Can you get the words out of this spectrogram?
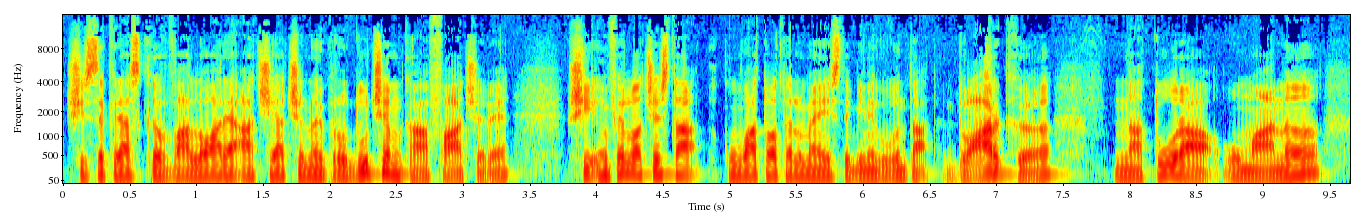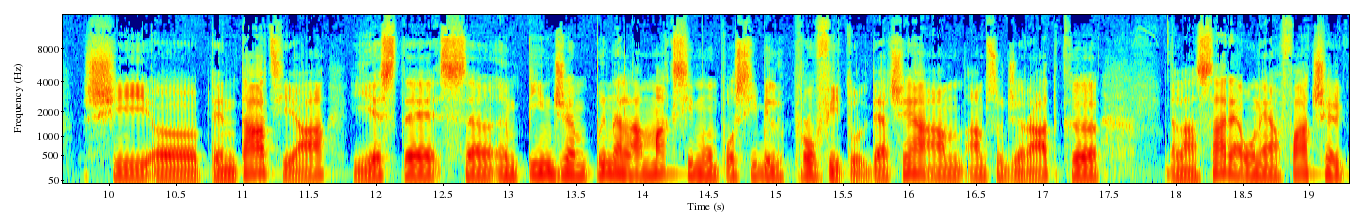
și să crească valoarea a ceea ce noi producem ca afacere și în felul acesta cumva toată lumea este binecuvântată. Doar că natura umană și uh, tentația este să împingem până la maximum posibil profitul. De aceea am, am sugerat că lansarea unei afaceri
